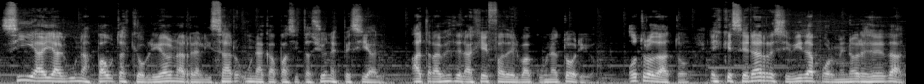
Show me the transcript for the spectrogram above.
sí hay algunas pautas que obligaron a realizar una capacitación especial a través de la jefa del vacunatorio. Otro dato es que será recibida por menores de edad,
